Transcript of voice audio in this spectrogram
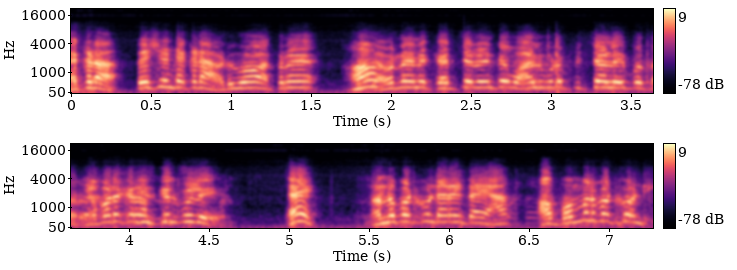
ఎక్కడ? పేషెంట్ ఎక్కడ? అడుగో అతనే? ఎవరినైనా కచ్చాడంటే వాళ్ళు కూడా పిచ్చాళ్ళు అయిపోతారు. ఏయ్, నన్ను పట్టుకుంటారేంటయ్యా? ఆ బొమ్మను పట్టుకోండి.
